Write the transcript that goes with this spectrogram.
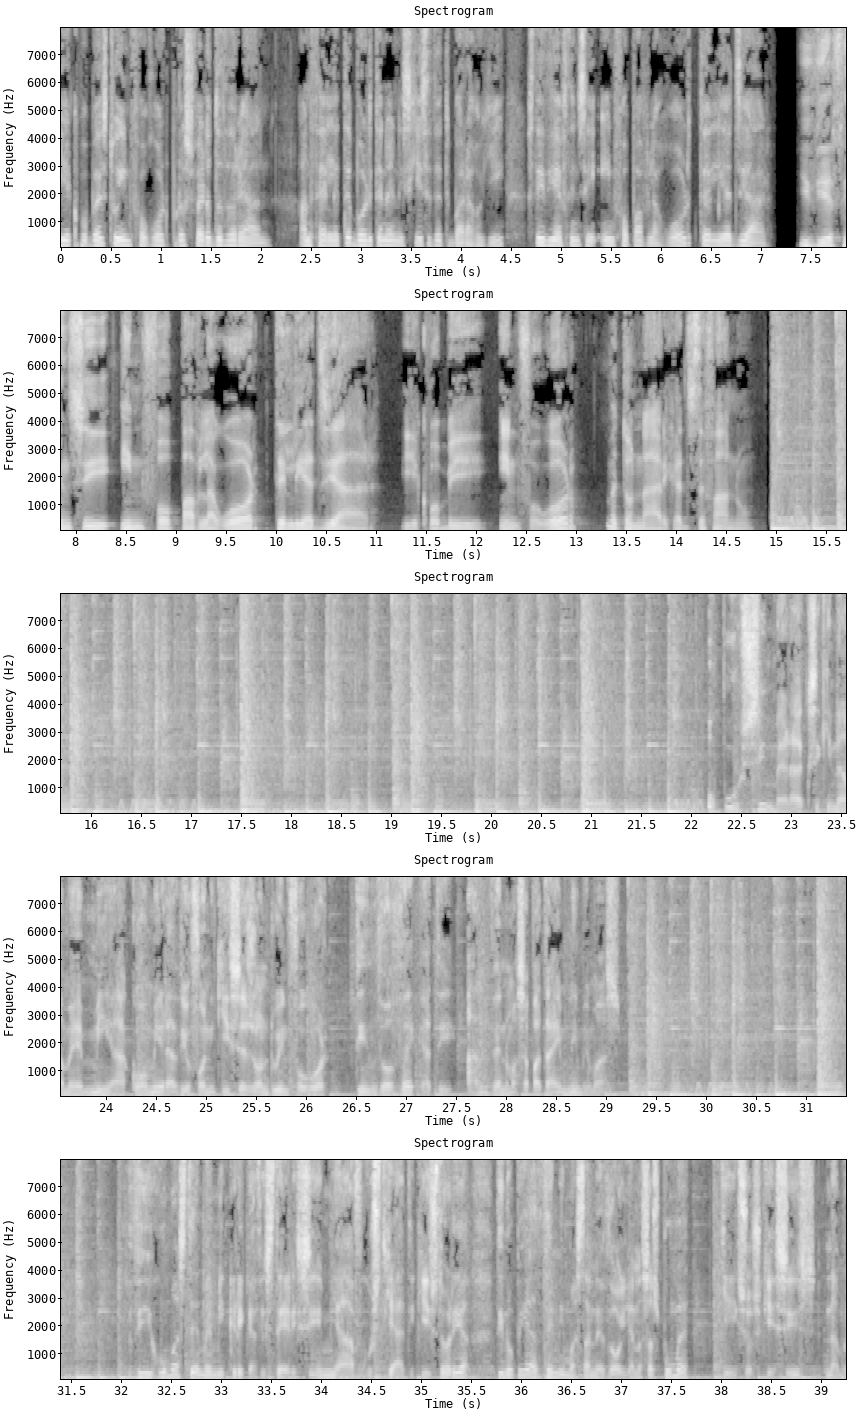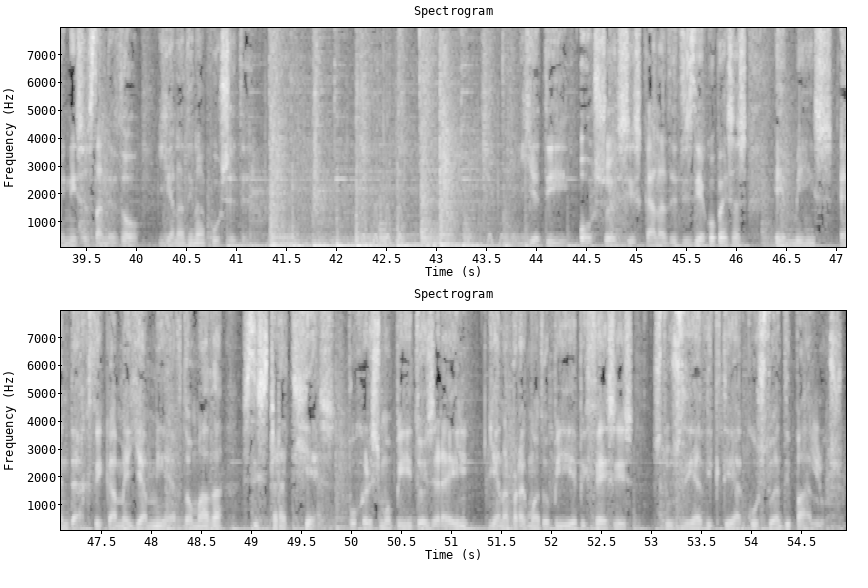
Οι εκπομπές του InfoWord προσφέρονται δωρεάν. Αν θέλετε, μπορείτε να ενισχύσετε την παραγωγή στη διεύθυνση infopavlagor.gr. Η διεύθυνση infopavlagor.gr. Η εκπομπή InfoWord με τον Άρη Χατζηστεφάνου. Όπου σήμερα ξεκινάμε μία ακόμη ραδιοφωνική σεζόν του InfoWord, την 12η, αν δεν μας απατάει η μνήμη μας διηγούμαστε με μικρή καθυστέρηση μια αυγουστιάτικη ιστορία την οποία δεν ήμασταν εδώ για να σας πούμε και ίσως και εσείς να μην ήσασταν εδώ για να την ακούσετε. Γιατί όσο εσείς κάνατε τις διακοπές σας, εμείς ενταχθήκαμε για μία εβδομάδα στις στρατιές που χρησιμοποιεί το Ισραήλ για να πραγματοποιεί επιθέσεις στους διαδικτυακούς του αντιπάλους.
